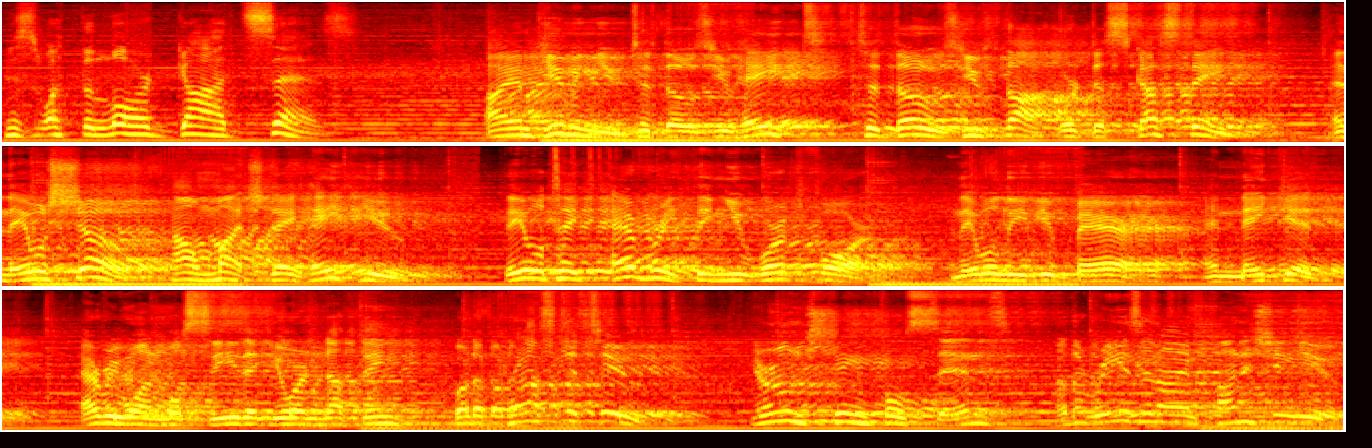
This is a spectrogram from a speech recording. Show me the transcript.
is what the Lord God says. I am giving you to those you hate, to those you thought were disgusting, and they will show how much they hate you. They will take everything you worked for, and they will leave you bare and naked. Everyone will see that you are nothing but a prostitute. Your own shameful sins the reason I am punishing you.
